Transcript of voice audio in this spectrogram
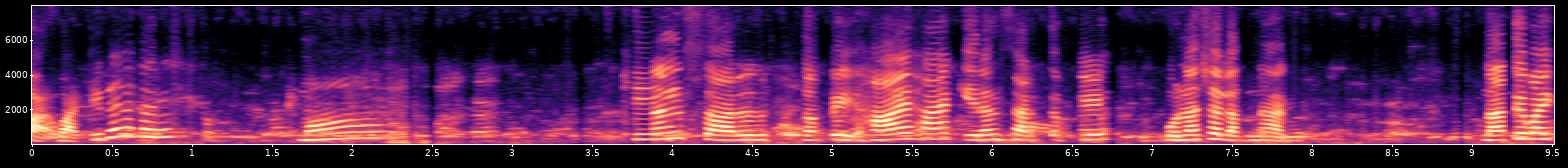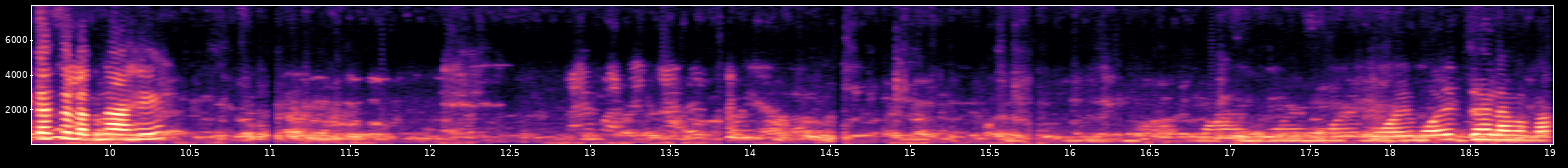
वा वाटी नाही का रे? मग किरण सारतपे. हाय हाय किरण सारतपे. कोणाच्या लग्नात? नातेवाईकाचं लग्न आहे? मोय झाला बाबा.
